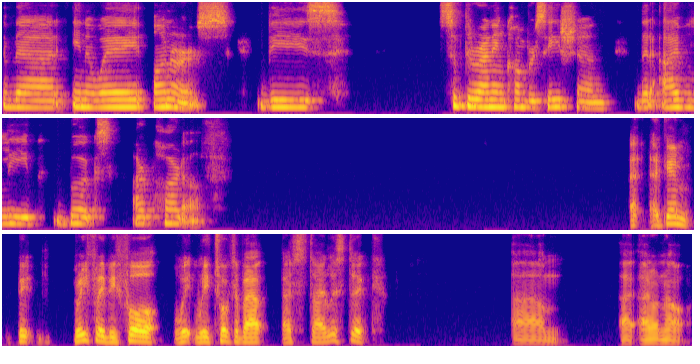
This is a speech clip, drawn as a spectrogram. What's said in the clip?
that in a way honors these subterranean conversation that I believe books are part of. Again, briefly before we, we talked about a stylistic, um, I, I don't know,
